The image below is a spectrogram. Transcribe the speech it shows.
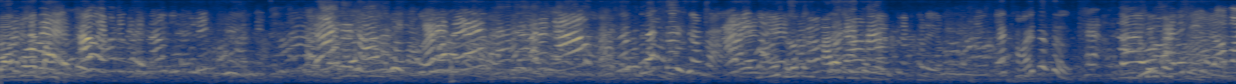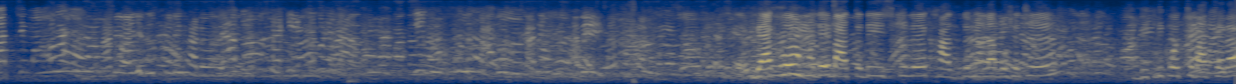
দেখো দেখো, আমাদের বাচ্চাদের স্কুলে খাদ্য মেলা বসেছে। বিক্রি করছে বাচ্চারা।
